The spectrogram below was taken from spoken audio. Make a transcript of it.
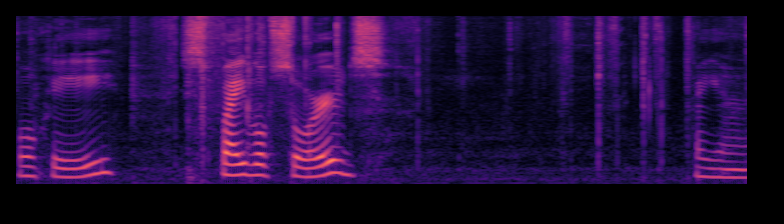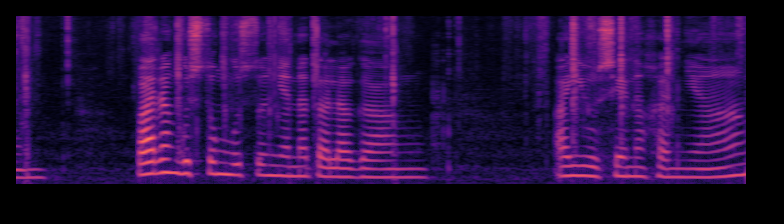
Okay. Five of Swords. Ayan. Parang gustong-gusto niya na talagang ayusin ang kanyang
